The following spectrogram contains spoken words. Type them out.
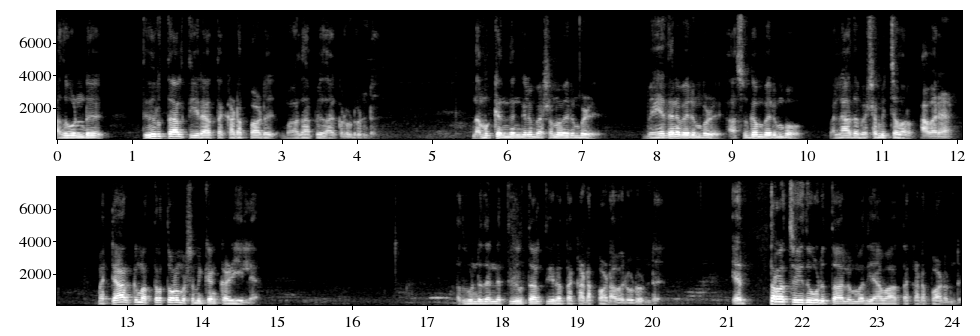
അതുകൊണ്ട് തീർത്താൽ തീരാത്ത കടപ്പാട് മാതാപിതാക്കളോടുണ്ട്. നമുക്കെന്തെങ്കിലും വിഷമം വരുമ്പോൾ വേദന വരുമ്പോൾ അസുഖം വരുമ്പോൾ വല്ലാതെ വിഷമിച്ചവർ അവരാണ്. മറ്റാർക്കും അത്രത്തോളം വിഷമിക്കാൻ കഴിയില്ല. അതുകൊണ്ട് തന്നെ തീർത്താൽ തീരാത്ത കടപ്പാട് അവരോടുണ്ട്. എത്ര ചെയ്തു കൊടുത്താലും മതിയാവാത്ത കടപ്പാടുണ്ട്.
